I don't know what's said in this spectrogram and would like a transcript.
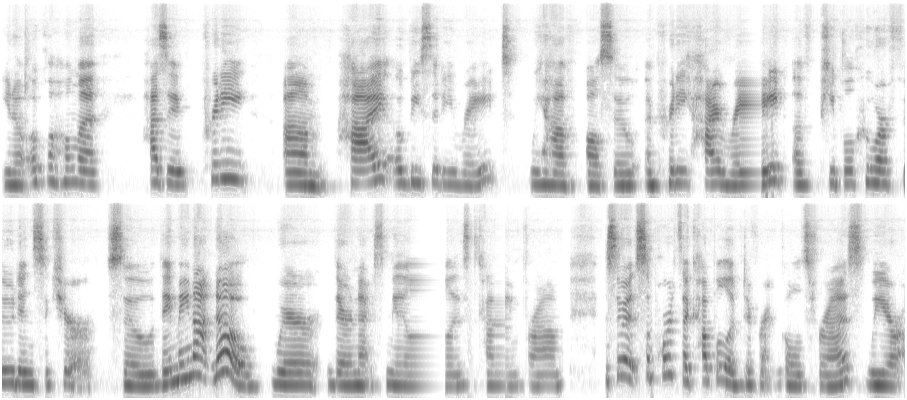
you know, Oklahoma has a pretty um, high obesity rate. We have also a pretty high rate of people who are food insecure. So they may not know where their next meal is coming from. So it supports a couple of different goals for us. We are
